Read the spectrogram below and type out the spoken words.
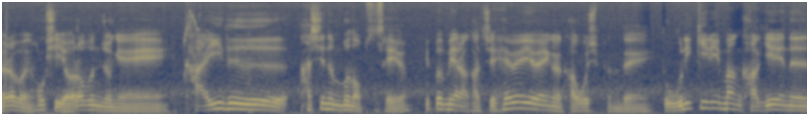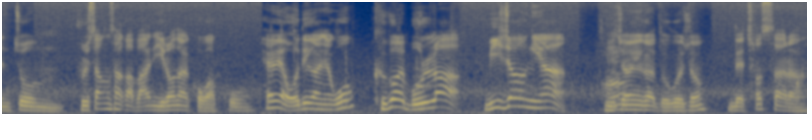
여러분 혹시 여러분 중에 가이드 하시는 분 없으세요? 희쁨이랑 같이 해외여행을 가고 싶은데 또 우리끼리만 가기에는 좀 불상사가 많이 일어날 것 같고 해외 어디 가냐고? 그걸 몰라 미정이야 미정이가 누구죠? 내 첫사랑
